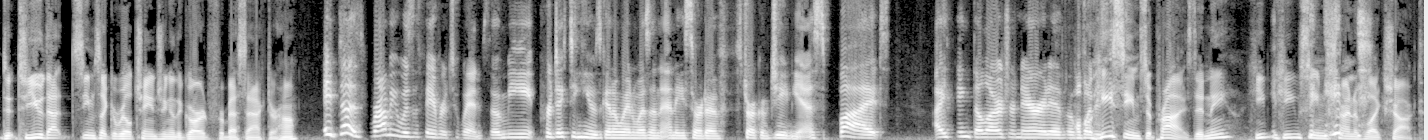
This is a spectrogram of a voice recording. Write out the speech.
d- to you, that seems like a real changing of the guard for Best Actor, huh? It does. Rami was a favorite to win. So me predicting he was going to win wasn't any sort of stroke of genius. But I think the larger narrative of Although he is- seemed surprised, didn't he? He he seemed kind of like shocked.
